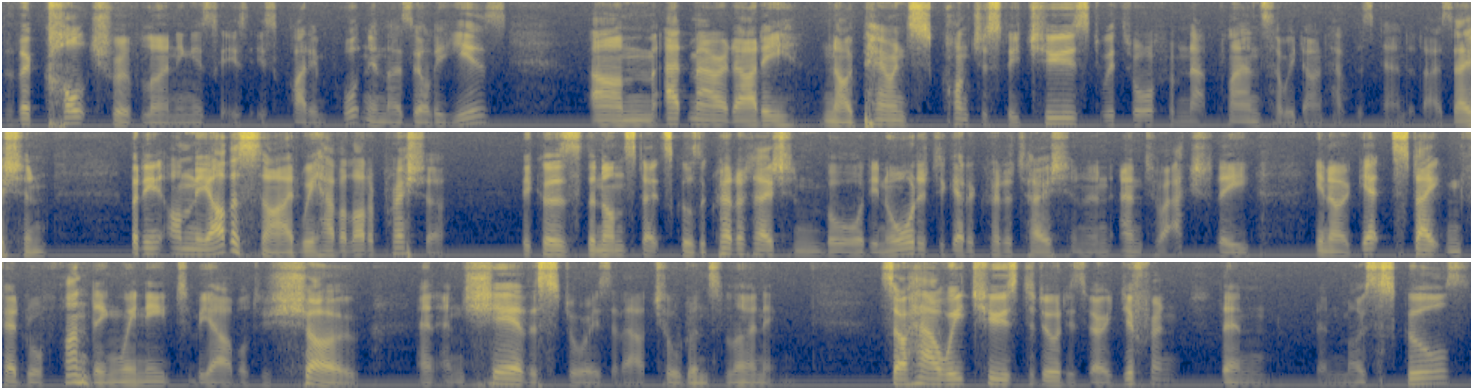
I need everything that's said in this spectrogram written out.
the culture of learning is, is, is quite important in those early years. Um, at Maridati, no, parents consciously choose to withdraw from NAPLAN so we don't have the standardization. But in, on the other side, we have a lot of pressure because the non-state schools accreditation board, in order to get accreditation and, and to actually, you know, get state and federal funding, we need to be able to show and, and share the stories of our children's learning. So how we choose to do it is very different than, than most schools.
